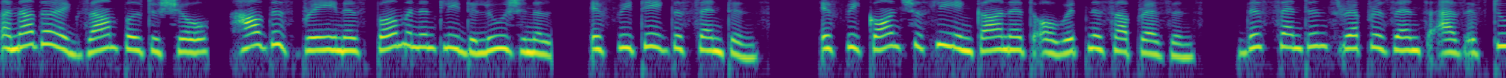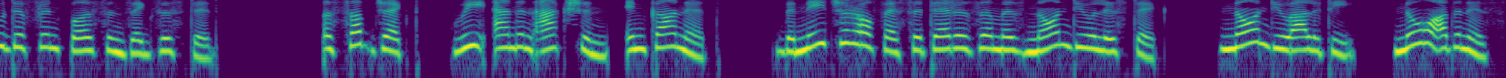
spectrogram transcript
Another example to show how this brain is permanently delusional, if we take the sentence, if we consciously incarnate or witness our presence, this sentence represents as if two different persons existed. A subject, we, and an action, incarnate. The nature of esotericism is non dualistic. Non duality, no otherness.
